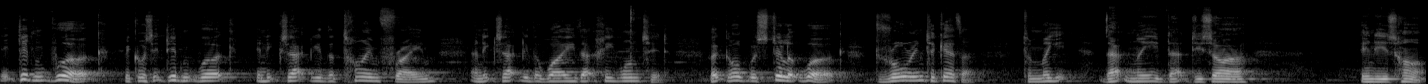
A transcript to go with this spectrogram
it didn't work because it didn't work in exactly the time frame and exactly the way that he wanted. But God was still at work, drawing together to meet that need, that desire in his heart.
